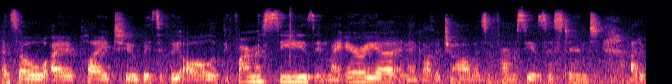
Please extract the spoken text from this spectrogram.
And so I applied to basically all of the pharmacies in my area and I got a job as a pharmacy assistant at a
